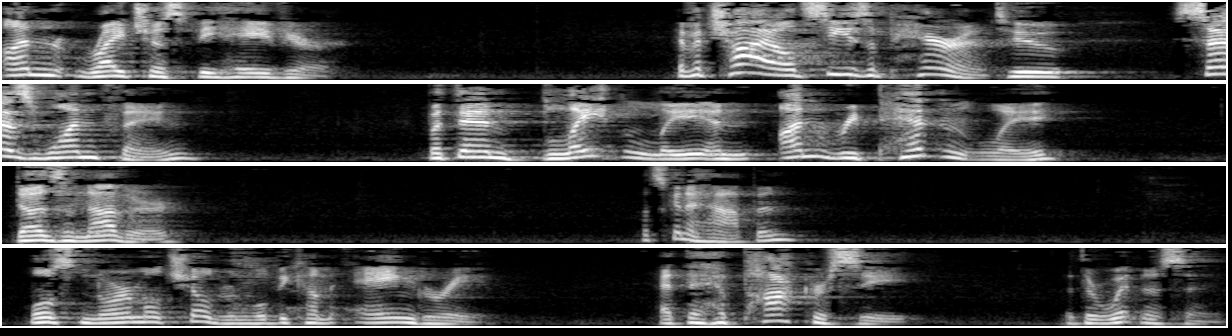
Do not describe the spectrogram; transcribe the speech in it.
unrighteous behavior. If a child sees a parent who says one thing but then blatantly and unrepentantly does another, what's going to happen? Most normal children will become angry at the hypocrisy that they're witnessing.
